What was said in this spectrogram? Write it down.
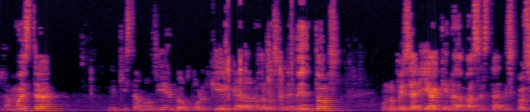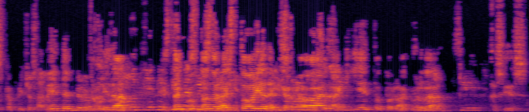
la muestra. Y aquí estamos viendo por qué cada uno de los elementos. Uno pensaría que nada más están dispuestos caprichosamente, pero en No, realidad No, tiene- están tiene contando la historia del carnaval sí. aquí en Totolac, ¿verdad? Sí. Así es.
